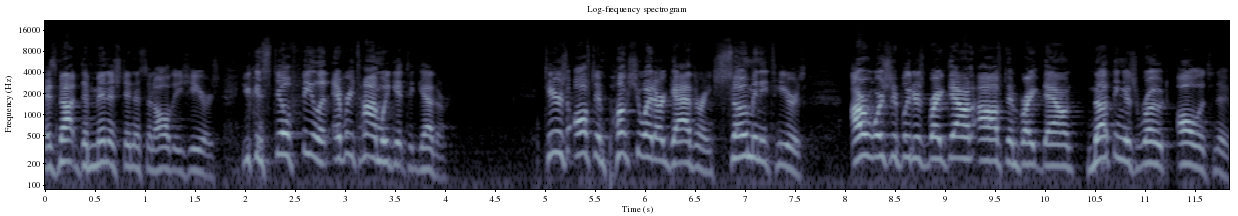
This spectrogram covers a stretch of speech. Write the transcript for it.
has not diminished in us in all these years. You can still feel it every time we get together. Tears often punctuate our gatherings, so many tears. Our worship leaders break down, I often break down. Nothing is rote, all is new.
